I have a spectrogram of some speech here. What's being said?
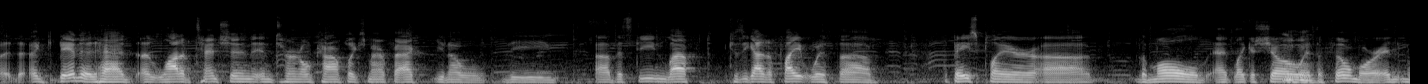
a, band that had a lot of tension, internal conflicts. Matter of fact, you know, the uh, Vestine left because he got in a fight with uh, the bass player, uh, the Mole, at like a show at the Fillmore, and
